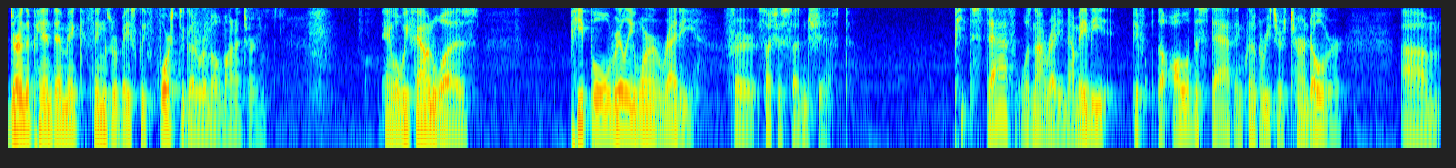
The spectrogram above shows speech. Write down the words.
During the pandemic, things were basically forced to go to remote monitoring. And what we found was people really weren't ready for such a sudden shift. P- staff was not ready. Now, maybe if the, all of the staff in clinical research turned over, um,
